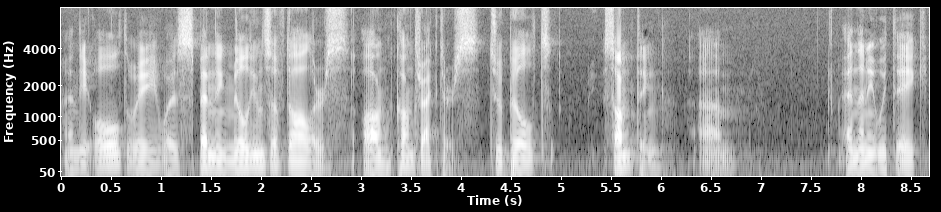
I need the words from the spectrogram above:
And the old way was spending millions of dollars on contractors to build something. Um, and then it would take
